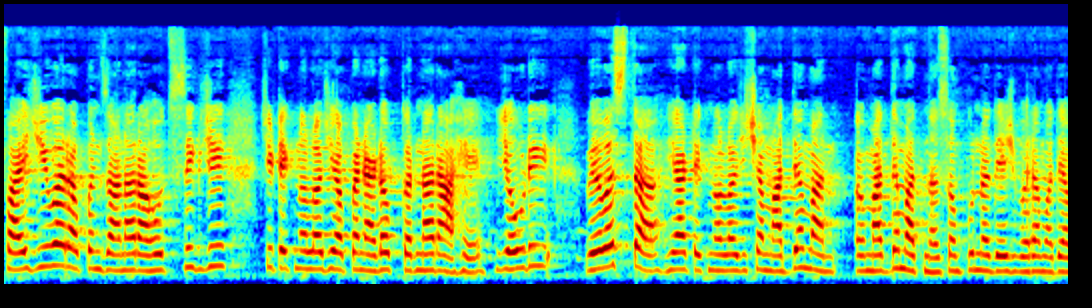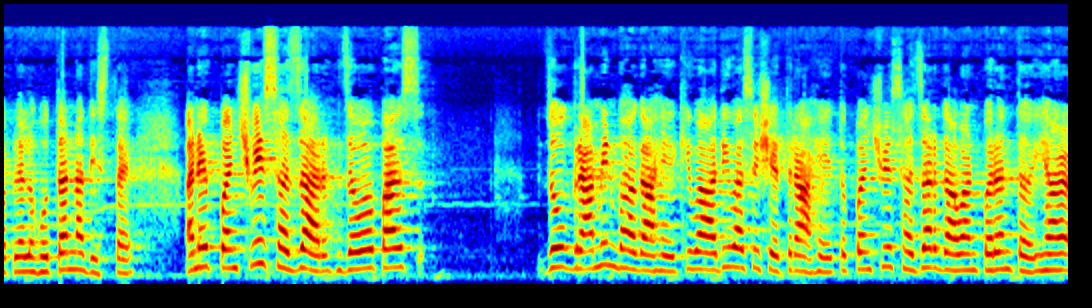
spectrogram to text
फाय जीवर आपण जाणार आहोत सिक्स जीची टेक्नॉलॉजी आपण ॲडॉप्ट करणार आहे. एवढी व्यवस्था ह्या टेक्नॉलॉजीच्या माध्यमान माध्यमातून संपूर्ण देशभरामध्ये आपल्याला होताना दिसत आहे आणि पंचवीस हजार जवळपास जो ग्रामीण भाग आहे किंवा आदिवासी क्षेत्र आहे तो पंचवीस हजार गावांपर्यंत ह्या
